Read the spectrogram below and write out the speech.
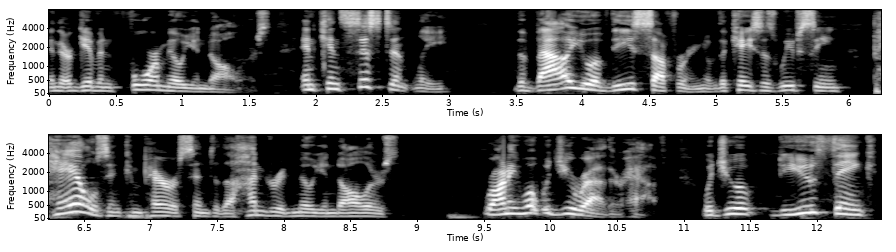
and they're given $4 million. And consistently, the value of these suffering, of the cases we've seen, pales in comparison to the $100 million. Ronnie, what would you rather have? Would you do you think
